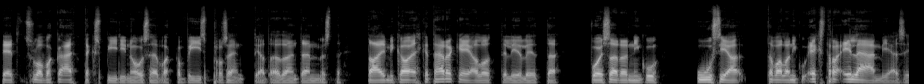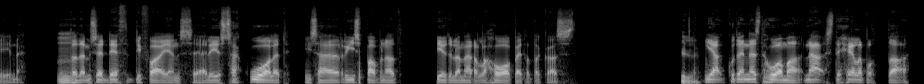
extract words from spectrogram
teet, sulla vaikka attack speedi nousee vaikka 5 prosenttia tai jotain tämmöistä. Tai mikä on ehkä tärkeä aloittelijoille, että voi saada niin kuin, uusia tavallaan niin kuin extra elämiä siinä. Mm. Tai tämmöisiä death defiance, eli jos sä kuolet, niin sä respawnaat tietyllä määrällä HP takaisin. Kyllä. Ja kuten näistä huomaa, nämä sitten helpottaa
